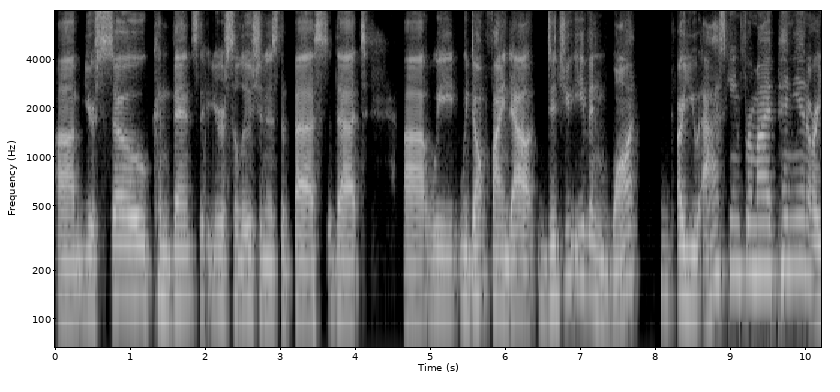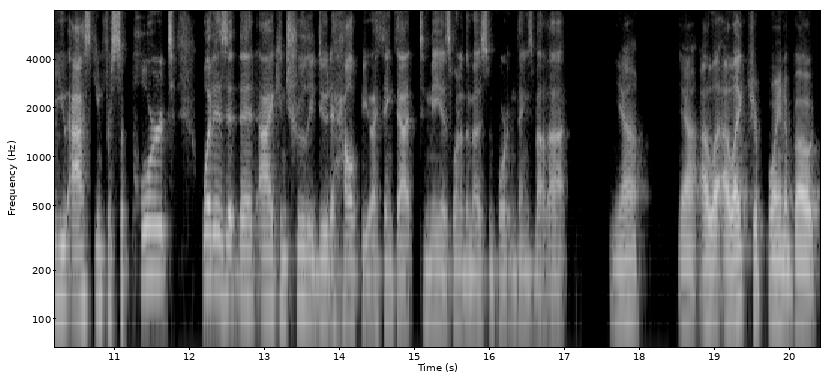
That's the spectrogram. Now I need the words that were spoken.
Um, you're so convinced that your solution is the best that uh, we we don't find out. Did you even want are you asking for my opinion? Or are you asking for support? What is it that i can truly do to help you? I think that to me is one of the most important things about that. Yeah. Yeah. I, li- I liked your point about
